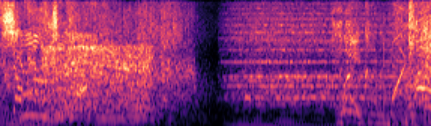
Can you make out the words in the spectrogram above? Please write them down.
Show me what you got! Welcome back!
